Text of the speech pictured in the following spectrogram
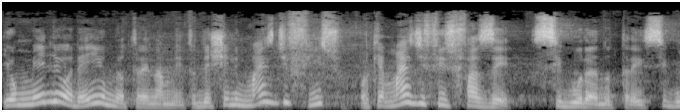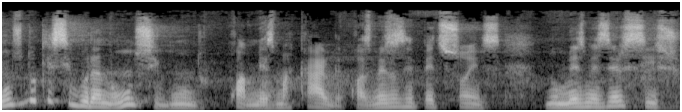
E eu melhorei o meu treinamento, eu deixei ele mais difícil, porque é mais difícil fazer segurando 3 segundos do que segurando 1 segundo, com a mesma carga, com as mesmas repetições, no mesmo exercício.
